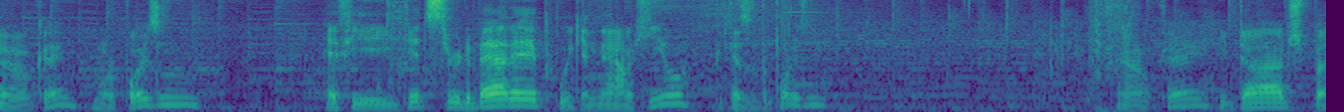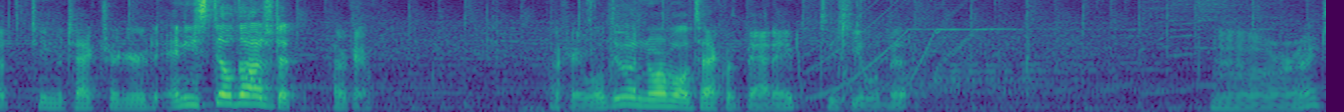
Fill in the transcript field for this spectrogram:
Okay, more poison. If he gets through to Bad Ape, we can now heal because of the poison. Okay, he dodged, but team attack triggered, and he still dodged it! Okay. Okay, we'll do a normal attack with Bad Ape to heal a bit. Alright.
